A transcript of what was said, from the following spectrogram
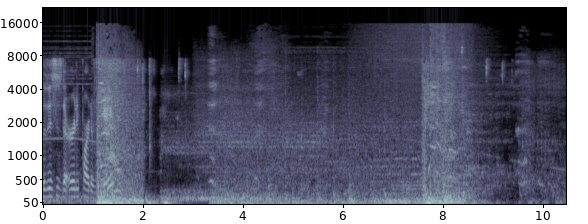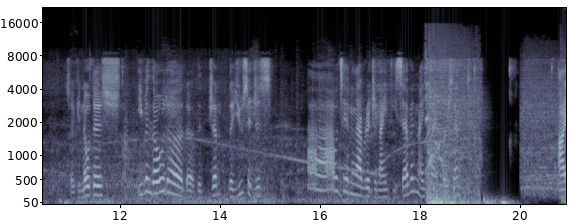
So this is the early part of the game. So if you notice, even though the the the, gen, the usage is, uh, I would say on an average of 97, 99 percent. I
